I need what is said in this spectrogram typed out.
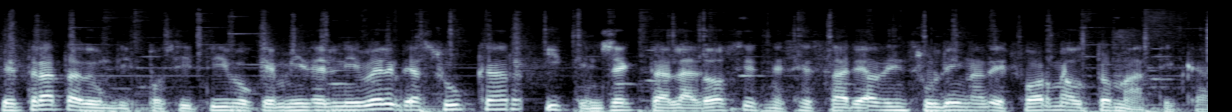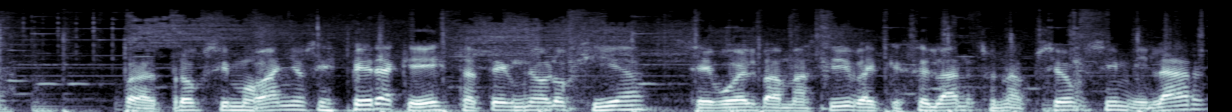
Se trata de un dispositivo que mide el nivel de azúcar y que inyecta la dosis necesaria de insulina de forma automática. Para el próximo año se espera que esta tecnología se vuelva masiva y que se lance una opción similar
